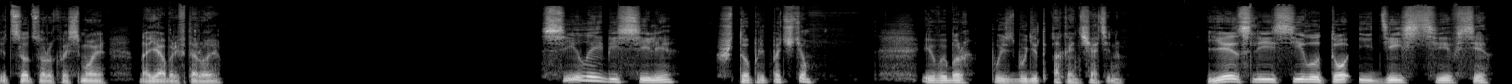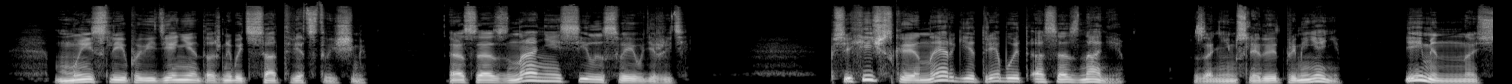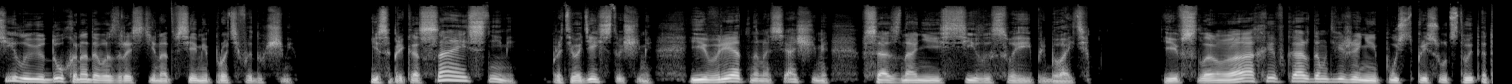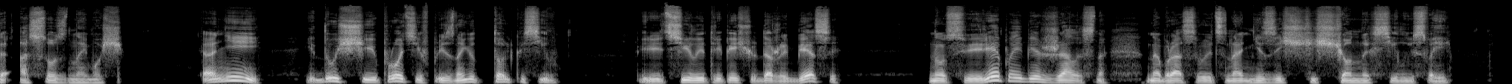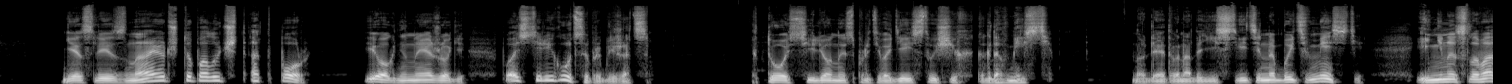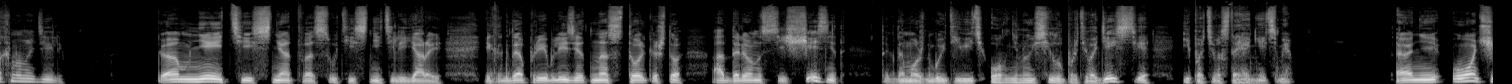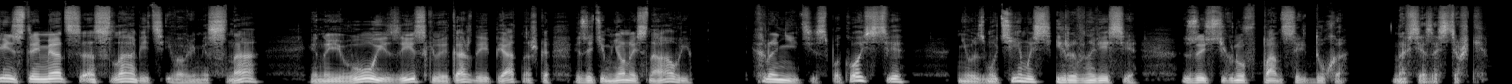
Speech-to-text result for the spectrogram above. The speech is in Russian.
548 ноябрь 2. Сила и бессилие, что предпочтем? И выбор пусть будет окончательным. Если и силу, то и действия все, мысли и поведение должны быть соответствующими. Осознание силы своей удержите. Психическая энергия требует осознания. За ним следует применение. Именно силою духа надо возрасти над всеми против идущими. И соприкасаясь с ними, противодействующими и вред наносящими, в сознании силы своей пребывайте. И в словах, и в каждом движении пусть присутствует эта осознанная мощь. Они, идущие против, признают только силу. Перед силой трепещут даже бесы, но свирепо и безжалостно набрасываются на незащищенных силой своей. Если знают, что получат отпор и огненные ожоги, поостерегутся приближаться. Кто силен из противодействующих, когда вместе? Но для этого надо действительно быть вместе, и не на словах, но на деле. Камней теснят вас утеснители ярые, и когда приблизят настолько, что отдаленность исчезнет, тогда можно будет явить огненную силу противодействия и противостояния тьме. Они очень стремятся ослабить и во время сна, и наяву, изыскивая каждое пятнышко затемненной сна аури. Храните спокойствие, невозмутимость и равновесие, застегнув панцирь духа на все застежки.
